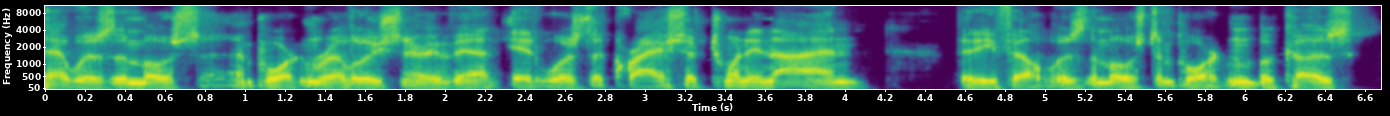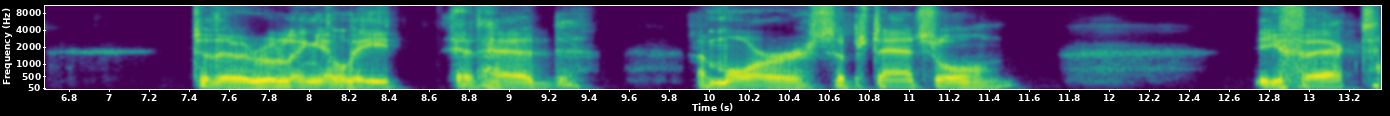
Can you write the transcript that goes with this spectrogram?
that was the most important revolutionary event. It was the crash of 29 that he felt was the most important because to the ruling elite, it had a more substantial effect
